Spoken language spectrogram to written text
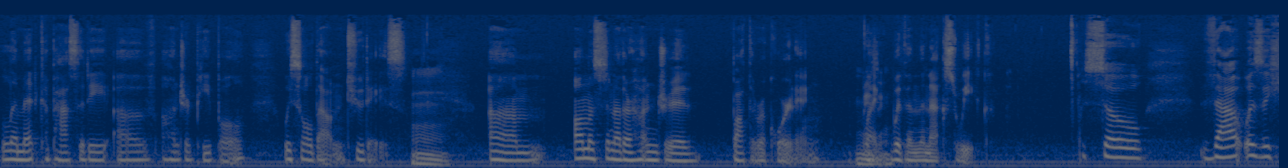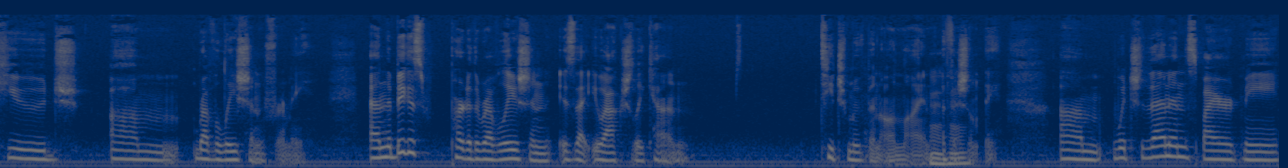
limit capacity of 100 people. We sold out in two days. Hmm. Um, almost another 100 bought the recording, Amazing. like within the next week. So that was a huge um, revelation for me. And the biggest part of the revelation is that you actually can teach movement online efficiently, um, which then inspired me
